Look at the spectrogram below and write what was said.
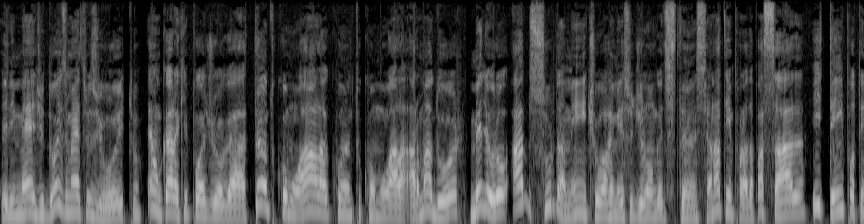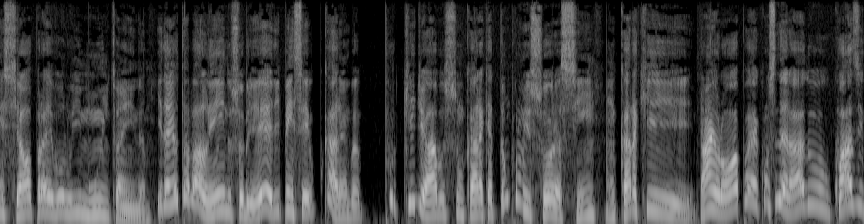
ele mede 2 metros e 8, é um cara que pode jogar tanto como ala quanto como ala armador, melhorou absurdamente o arremesso de longa distância na temporada passada e tem potencial para evoluir muito ainda. E daí eu estava lendo sobre ele e pensei, caramba, por que diabos um cara que é tão promissor assim, um cara que na Europa é considerado quase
